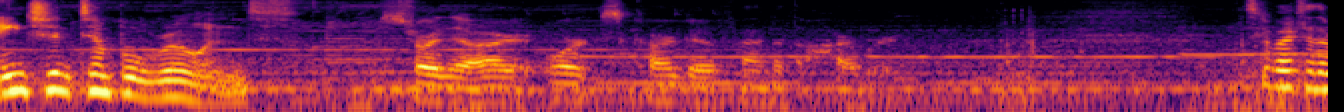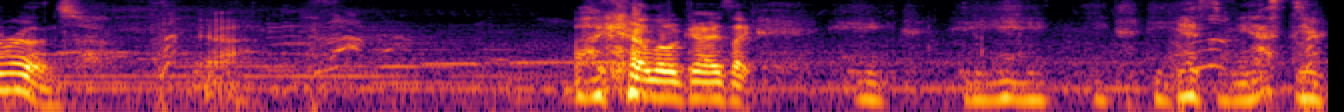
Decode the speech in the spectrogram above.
ancient temple ruins. Destroy the orcs cargo found at the harbor. Let's go back to the ruins. Yeah. I like our little guy's like, he, he, he, he has master.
